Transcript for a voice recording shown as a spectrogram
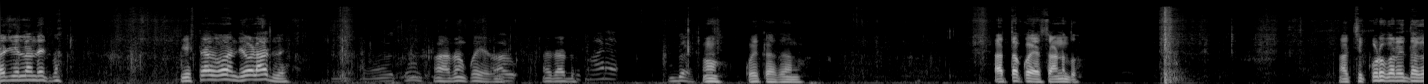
Raju ಇಲ್ಲ ಐತೆ ಬಾ. ಎಷ್ಟಾದ ಒಂದು ಏಳು ಆದ್ವಿ. ಹಾಂ ಅದೊಂದು ಕೊಯ್ ಅದು ಹ್ಞೂ ಕೊಯ್ಕ ಅದನ್ನು. ಹತ್ತ ಕೊಯ್ಯ ಸಣ್ಣದು. ಆ ಚಿಕ್ಕ ಹುಡುಗರಿದ್ದಾಗ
